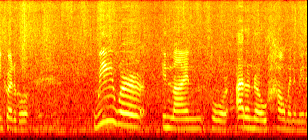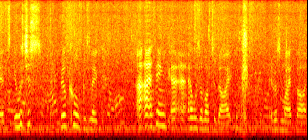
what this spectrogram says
incredible. We were in line for I don't know how many minutes. It was just real cool because like I, I think I, I was about to die. it was my thought.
